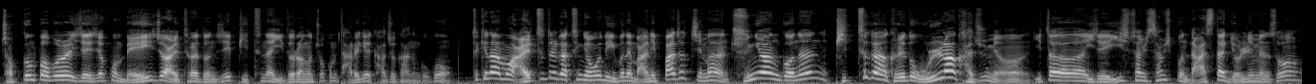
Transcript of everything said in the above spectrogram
접근법을 이제 조금 메이저 알트라든지 비트나 이더랑은 조금 다르게 가져가는 거고 특히나 뭐 알트들 같은 경우도 이번에 많이 빠졌지만 중요한 거는 비트가 그래도 올라가주면 이따가 이제 23시 30분 나스닥 열리면서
